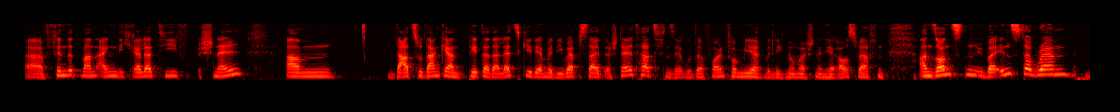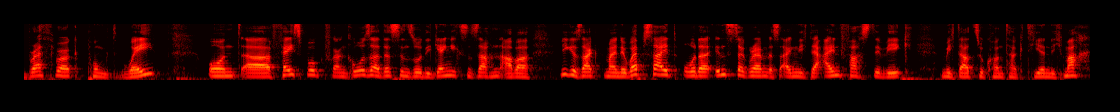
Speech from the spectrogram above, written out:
Äh, findet man eigentlich relativ schnell. Ähm, Dazu danke an Peter Daletzky, der mir die Website erstellt hat. Ein sehr guter Freund von mir, will ich nur mal schnell hier rauswerfen. Ansonsten über Instagram breathwork.way und äh, Facebook, Frank Rosa, das sind so die gängigsten Sachen. Aber wie gesagt, meine Website oder Instagram ist eigentlich der einfachste Weg, mich da zu kontaktieren. Ich mache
